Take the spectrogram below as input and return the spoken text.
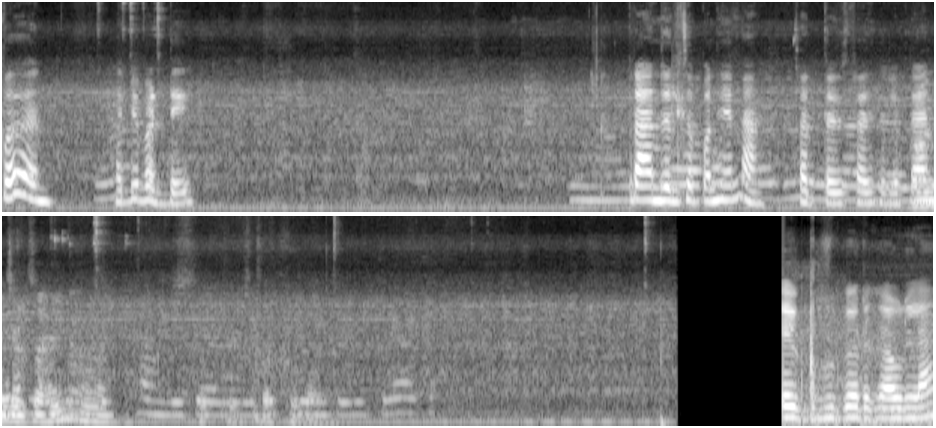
पण. हॅपी बर्थडे प्रांजलचं पण हे ना सत्तावीस तारखेला प्रांजल. घुगरगावला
